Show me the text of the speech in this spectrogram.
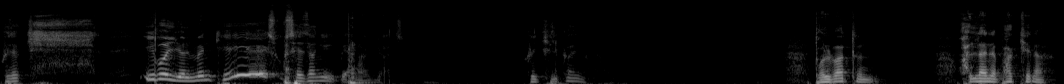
그래서 입을 열면 계속 세상이 거죠. 그게 길까요? 돌밭은 환란의 박해나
